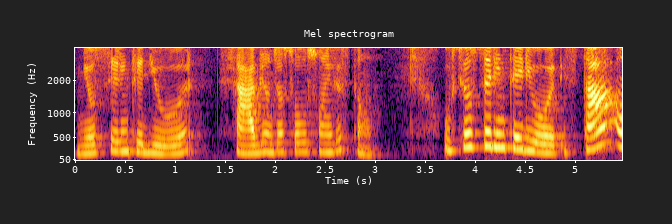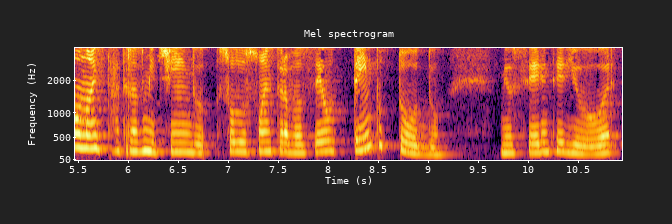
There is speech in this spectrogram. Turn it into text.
Meu ser interior sabe onde as soluções estão. O seu ser interior está ou não está transmitindo soluções para você o tempo todo? Meu ser interior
